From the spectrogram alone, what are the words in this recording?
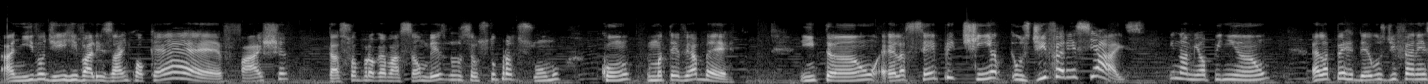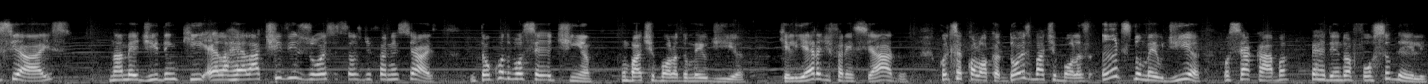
a nível de rivalizar em qualquer faixa da sua programação, mesmo no seu supra-sumo, com uma TV aberta. Então, ela sempre tinha os diferenciais. E, na minha opinião, ela perdeu os diferenciais na medida em que ela relativizou esses seus diferenciais. Então, quando você tinha um bate-bola do meio-dia que ele era diferenciado, quando você coloca dois bate-bolas antes do meio-dia, você acaba perdendo a força dele.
